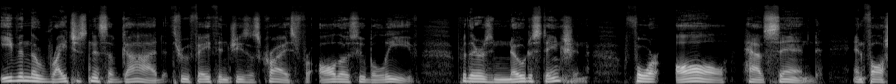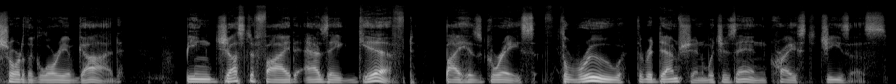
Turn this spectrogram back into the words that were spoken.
even the righteousness of God through faith in Jesus Christ for all those who believe. For there is no distinction, for all have sinned and fall short of the glory of God, being justified as a gift by his grace through the redemption which is in Christ Jesus.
